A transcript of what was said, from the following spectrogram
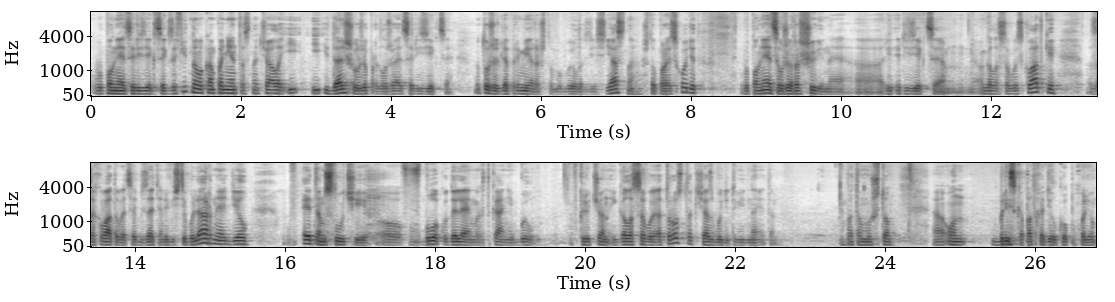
выполняется резекция экзофитного компонента сначала, и, и, и дальше уже продолжается резекция. Ну, тоже для примера, чтобы было здесь ясно, что происходит, выполняется уже расширенная э, резекция голосовой складки, захватывается обязательно вестибулярный отдел. В этом случае э, в блок удаляемых тканей был включен и голосовой отросток, сейчас будет видно это, потому что э, он близко подходил к опухоли,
